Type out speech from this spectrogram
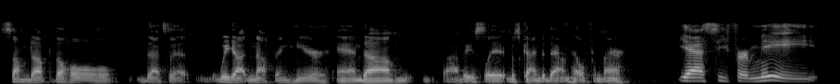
summed up the whole. That's it. We got nothing here, and um, obviously it was kind of downhill from there. Yeah, see, for me,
